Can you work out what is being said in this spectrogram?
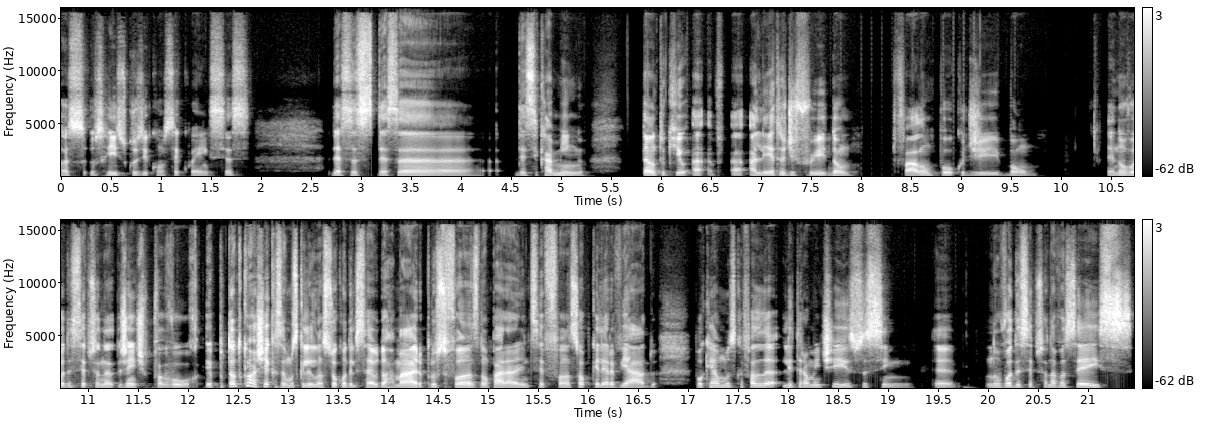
as os riscos e consequências dessas dessa desse caminho. Tanto que a a a letra de Freedom fala um pouco de, bom, eu não vou decepcionar gente, por favor, eu tanto que eu achei que essa música ele lançou quando ele saiu do armário para os fãs não pararem de ser fãs só porque ele era viado, porque a música fala literalmente isso, assim, eh, "Não vou decepcionar vocês,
